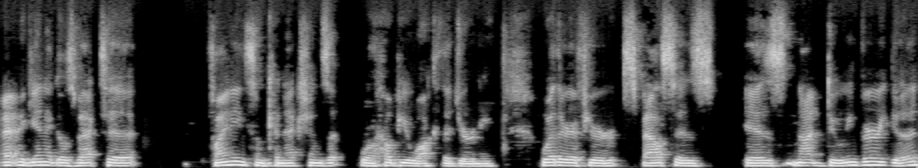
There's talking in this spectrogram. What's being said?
Again, it goes back to finding some connections that will help you walk the journey. Whether if your spouse is is not doing very good,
